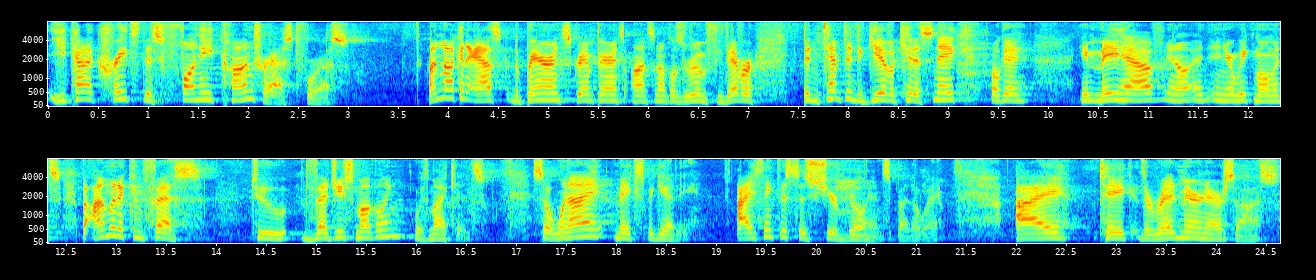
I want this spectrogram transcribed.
he kind of creates this funny contrast for us. I'm not going to ask the parents, grandparents, aunts, and uncles in the room if you've ever been tempted to give a kid a snake, okay? You may have, you know, in, in your weak moments, but I'm going to confess to veggie smuggling with my kids. So when I make spaghetti, I think this is sheer brilliance, by the way. I take the red marinara sauce,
